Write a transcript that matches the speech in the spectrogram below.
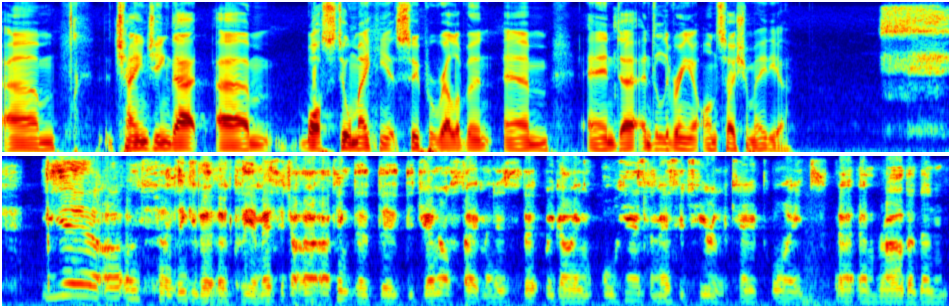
um, changing that um, while still making it super relevant um, and uh, and delivering it on social media? Yeah, I, I'm trying to think of a, a clear message. I, I think the, the, the general statement is that we're going, well, here's the message, here are the key points, uh, and rather than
